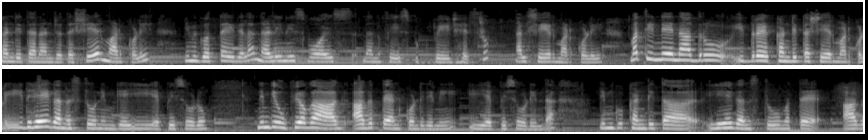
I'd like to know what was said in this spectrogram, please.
ಖಂಡಿತ ನನ್ನ ಜೊತೆ ಶೇರ್ ಮಾಡ್ಕೊಳ್ಳಿ. ನಿಮಗೆ ಗೊತ್ತಾ ಇದೆಯಲ್ಲ, ನಳಿನೀಸ್ ವಾಯ್ಸ್ ನನ್ನ ಫೇಸ್ಬುಕ್ ಪೇಜ್ ಹೆಸರು. ಅಲ್ಲಿ ಶೇರ್ ಮಾಡ್ಕೊಳ್ಳಿ. ಮತ್ತು ಇನ್ನೇನಾದರೂ ಇದ್ದರೆ ಖಂಡಿತ ಶೇರ್ ಮಾಡ್ಕೊಳ್ಳಿ. ಇದು ಹೇಗೆ ಅನ್ನಿಸ್ತು ನಿಮಗೆ ಈ ಎಪಿಸೋಡು ನಿಮಗೆ ಉಪಯೋಗ ಆಗ, ಆಗುತ್ತೆ ಅಂದ್ಕೊಂಡಿದ್ದೀನಿ ಈ ಎಪಿಸೋಡಿಂದ ನಿಮಗೂ ಖಂಡಿತ ಹೇಗೆ ಅನಿಸ್ತು ಮತ್ತು ಆಗ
